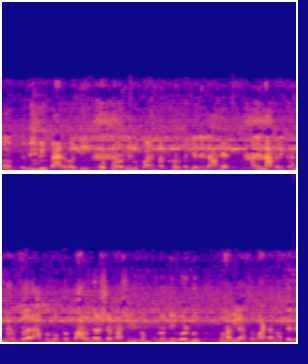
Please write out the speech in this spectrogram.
व्हीव्हीपॅडवरती कोट्यावधी रुपयांचा खर्च केलेला आहे. आणि नागरिकांना जर आपण फक्त पारदर्शक अशी ही संपूर्ण निवडणूक व्हावी असं वाटत असेल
